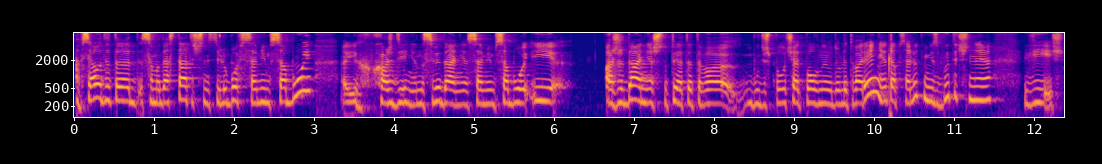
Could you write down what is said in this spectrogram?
А вся вот эта самодостаточность и любовь с самим собой, э, их хождение на свидание с самим собой и ожидание, что ты от этого будешь получать полное удовлетворение, это абсолютно несбыточная вещь.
